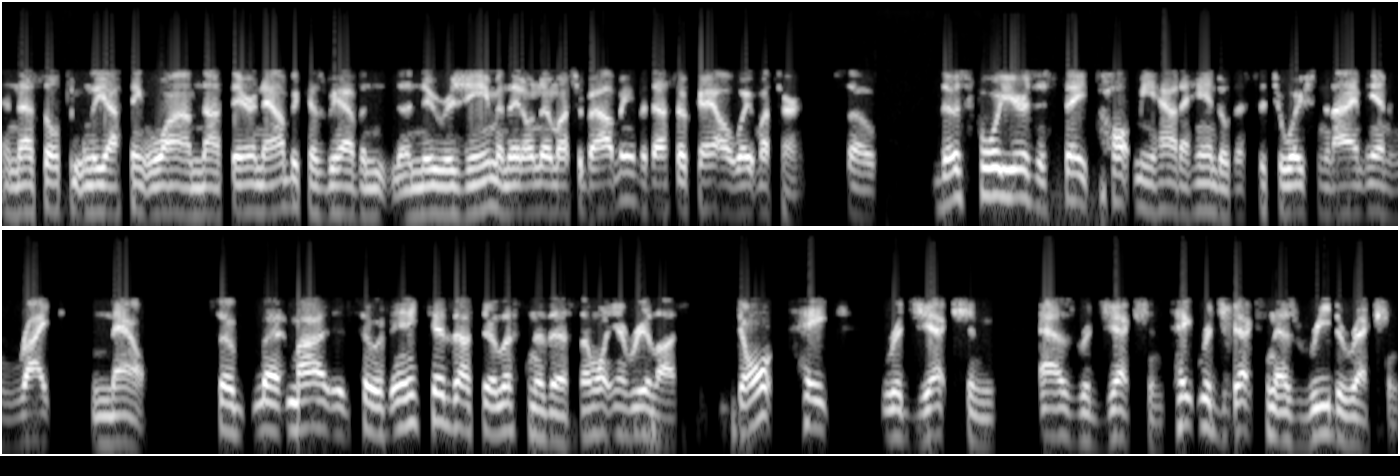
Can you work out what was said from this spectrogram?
and that's ultimately I think why I'm not there now because we have a, a, new regime and they don't know much about me. But that's okay. I'll wait my turn. So those four years at state taught me how to handle the situation that I'm in right now. So my so if any kids out there listen to this, I want you to realize don't take rejection as rejection. Take rejection as redirection.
